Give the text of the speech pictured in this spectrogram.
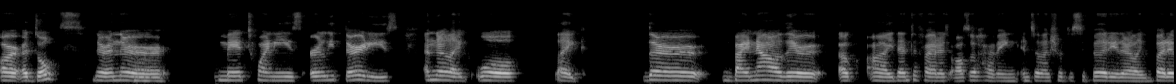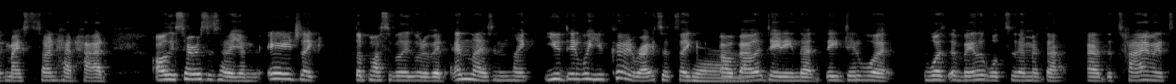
are adults they're in their mm. mid 20s early 30s and they're like well like they're by now they're uh, identified as also having intellectual disability they're like but if my son had had all these services at a younger age like the possibilities would have been endless and like you did what you could right so it's like yeah. uh, validating that they did what was available to them at that at the time and it's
